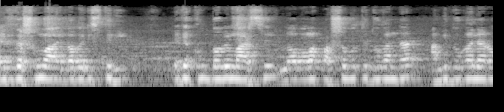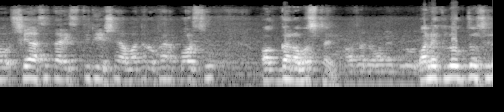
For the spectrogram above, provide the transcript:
এই যে সময় লবের স্ত্রী একে খুবভাবে মারছে। লব আমার পার্শ্ববর্তী দোকানদার। আমি দোকানে আরও সে আছে তার স্ত্রী এসে আমাদের ওখানে পড়ছে। অজ্ঞান অবস্থায়। অনেক লোকজন ছিল।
